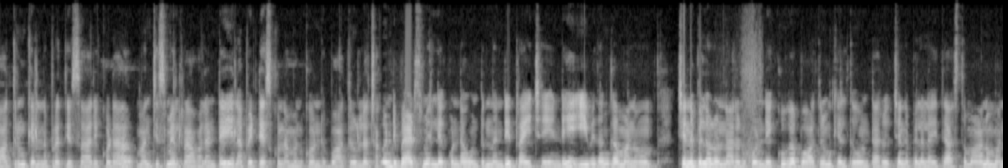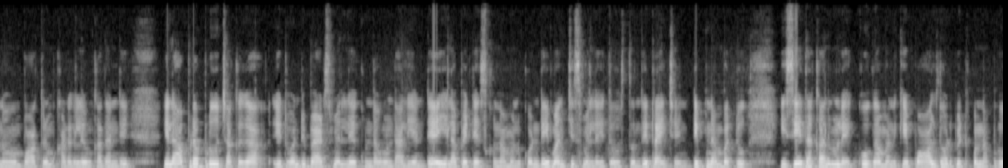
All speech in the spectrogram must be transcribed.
బాత్రూమ్కి వెళ్ళిన ప్రతిసారి కూడా మంచి స్మెల్ రావాలంటే ఇలా పెట్టేసుకున్నాం అనుకోండి బాత్రూంలో చక్కటి బ్యాడ్ స్మెల్ లేకుండా ఉంటుందండి. ట్రై చేయండి. ఈ విధంగా మనం చిన్నపిల్లలు ఉన్నారనుకోండి ఎక్కువగా బాత్రూమ్కి వెళ్తూ ఉంటారు. చిన్నపిల్లలు అయితే అస్తమానం మనం బాత్రూమ్ కడగలేము కదండి. ఇలా అప్పుడప్పుడు చక్కగా ఎటువంటి బ్యాడ్ స్మెల్ లేకుండా ఉండాలి అంటే ఇలా పెట్టేసుకున్నాం అనుకోండి మంచి స్మెల్ అయితే వస్తుంది. ట్రై చేయండి. టిప్ నెంబర్ టూ ఈ శీతాకాలంలో ఎక్కువగా మనకి పాలు తోడు పెట్టుకున్నప్పుడు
